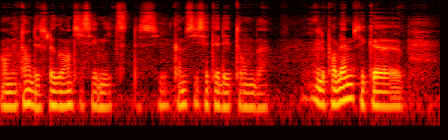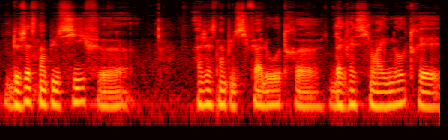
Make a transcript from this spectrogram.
en mettant des slogans antisémites dessus, comme si c'était des tombes. Le problème, c'est que de gestes impulsifs euh, à gestes impulsifs à l'autre, euh, d'agression à une autre et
